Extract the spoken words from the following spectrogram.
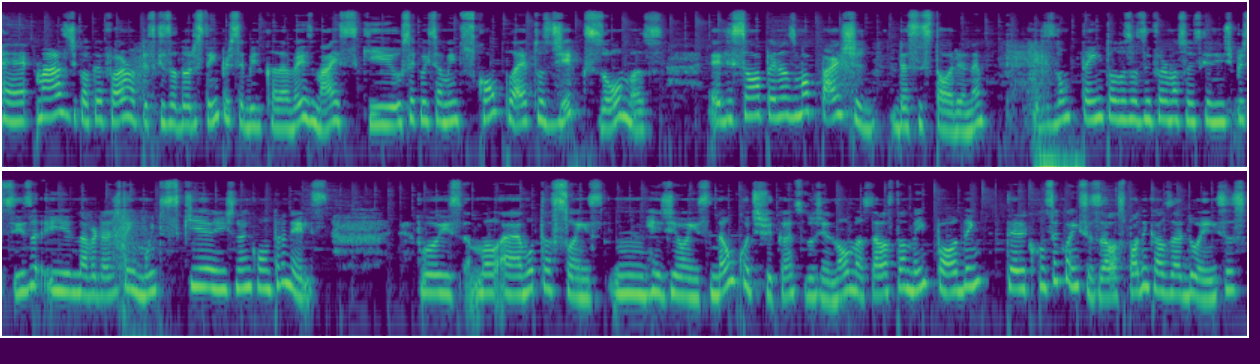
É, mas, de qualquer forma, pesquisadores têm percebido cada vez mais que os sequenciamentos completos de exomas eles são apenas uma parte dessa história, né? Eles não têm todas as informações que a gente precisa e, na verdade, tem muitas que a gente não encontra neles. Pois é, mutações em regiões não codificantes dos genomas, elas também podem ter consequências. Elas podem causar doenças,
